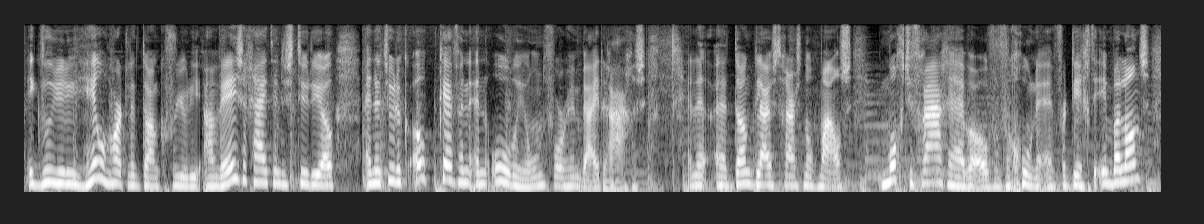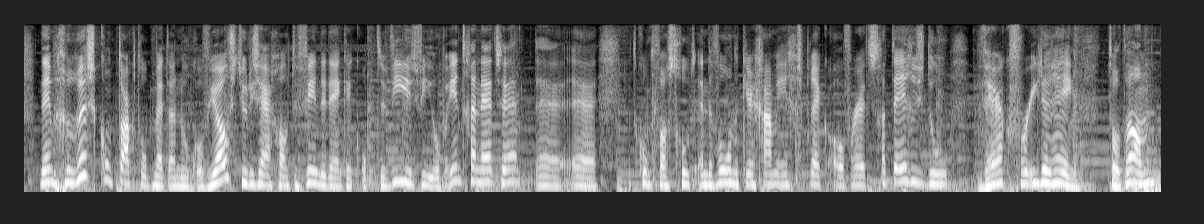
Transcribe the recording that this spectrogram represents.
Ik wil jullie heel hartelijk danken voor jullie aanwezigheid in de studio. En natuurlijk ook Kevin en Orion voor hun bijdrages. En dank luisteraars nogmaals. Mocht je vragen hebben over vergroenen en verdichten in balans, neem gerust contact op met Anouk of Joost. Jullie zijn gewoon te vinden, denk ik, op de Wie is Wie op intranet. Dat komt vast goed. En de keer gaan we in gesprek over het strategisch doel werk voor iedereen. Tot dan.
